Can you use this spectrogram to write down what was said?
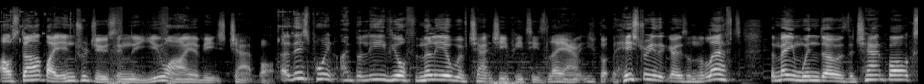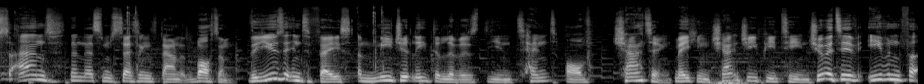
I'll start by introducing the UI of each chatbot. At this point, I believe you're familiar with ChatGPT's layout. You've got the history that goes on the left, the main window of the chat box, and then there's some settings down at the bottom. The user interface immediately delivers the intent of chatting, making ChatGPT intuitive even for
